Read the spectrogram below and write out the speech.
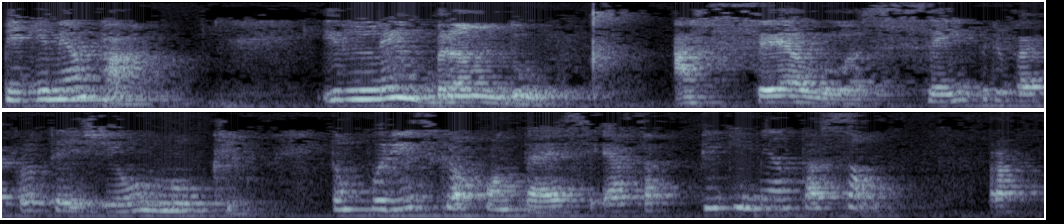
pigmentar. E lembrando, a célula sempre vai proteger o núcleo. Então, por isso que acontece essa pigmentação, para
